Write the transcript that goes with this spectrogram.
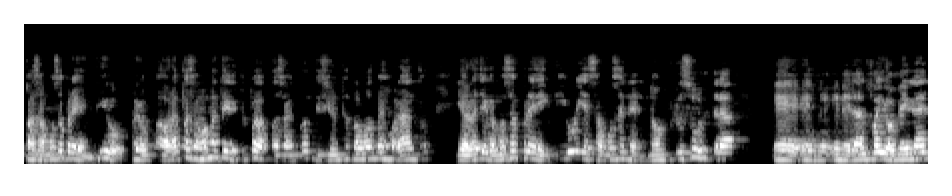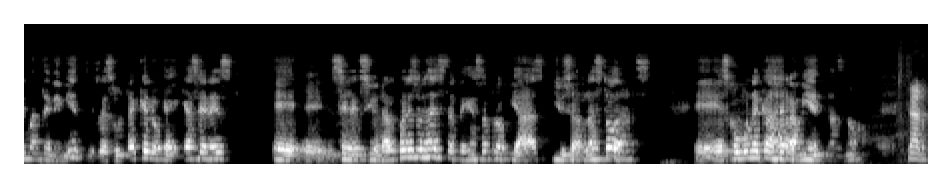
pasamos a preventivo, pero ahora pasamos a mantenimiento para pasar en condición, entonces vamos mejorando y ahora llegamos a predictivo y estamos en el non plus ultra, eh, en, el alfa y omega del mantenimiento. Y resulta que lo que hay que hacer es eh, eh, seleccionar cuáles son las estrategias apropiadas y usarlas todas. es como una caja de herramientas, ¿no? Claro.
